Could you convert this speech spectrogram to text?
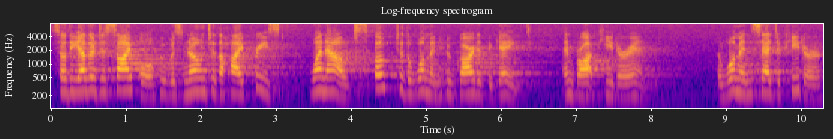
So the other disciple, who was known to the high priest, went out, spoke to the woman who guarded the gate, and brought Peter in. The woman said to Peter,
